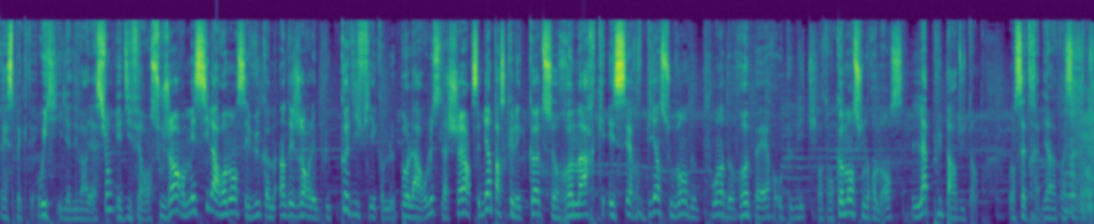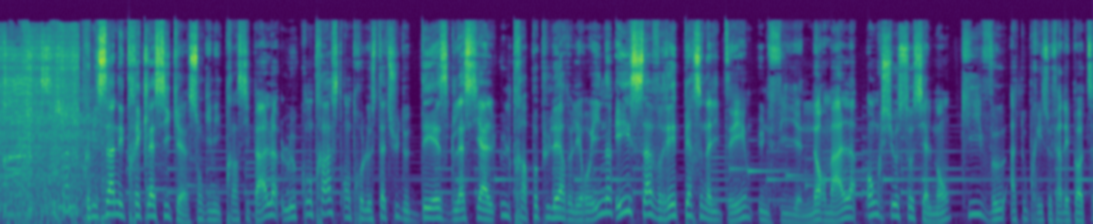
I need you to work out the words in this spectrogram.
respecté. Oui, il y a des variations et différents sous-genres, mais si la romance est vue comme un des genres les plus codifiés comme le polar ou le slasher, c'est bien parce que les codes se remarquent et servent bien souvent de point de repère au public. Quand on commence une romance, la plupart du temps, on sait très bien à quoi s'attendre. Komi-san est très classique. Son gimmick principal, le contraste entre le statut de déesse glaciale ultra populaire de l'héroïne et sa vraie personnalité, une fille normale, anxieuse socialement, qui veut à tout prix se faire des potes.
